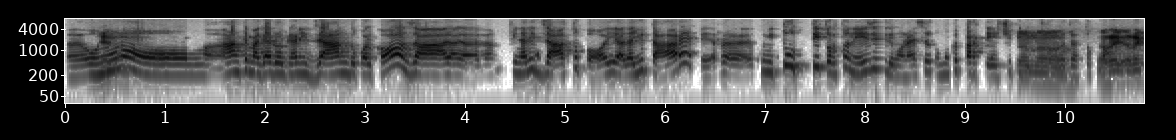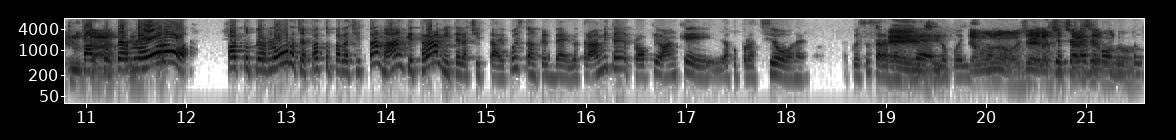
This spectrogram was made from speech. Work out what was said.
Eh, ognuno anche magari organizzando qualcosa eh, finalizzato poi ad aiutare per, eh, quindi tutti i tortonesi devono essere comunque partecipi no, di questo progetto qua. Re- fatto per loro fatto per loro, cioè fatto per la città, ma anche tramite la città, e questo è anche il bello, tramite proprio anche la popolazione. Questo sarebbe eh, anche bello. Sì, siamo noi, cioè la città siamo molto. noi.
